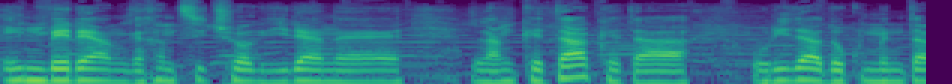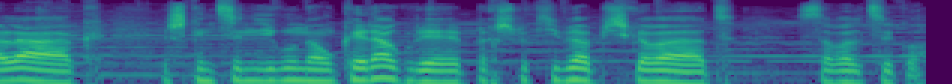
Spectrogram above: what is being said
egin berean garrantzitsuak diren e, lanketak, eta hori da dokumentalak, eskintzen digun aukera gure perspektiba pixka bat zabaltzeko.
